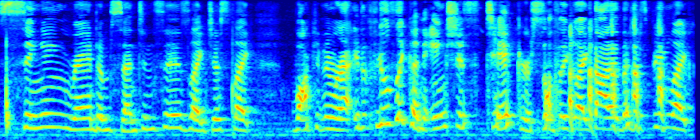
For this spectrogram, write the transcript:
singing random sentences like just like walking around. It feels like an anxious tick or something like that, and then just being like.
